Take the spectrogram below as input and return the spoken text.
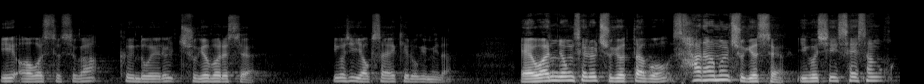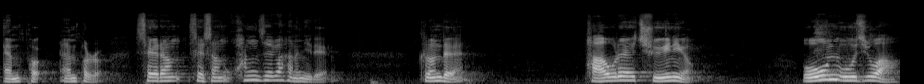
이 어거스투스가 그 노예를 죽여버렸어요. 이것이 역사의 기록입니다. 애완용새를 죽였다고 사람을 죽였어요. 이것이 세상 엠퍼, 엠퍼러, 세상, 세상 황제가 하는 일이에요. 그런데 바울의 주인이요. 온 우주와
